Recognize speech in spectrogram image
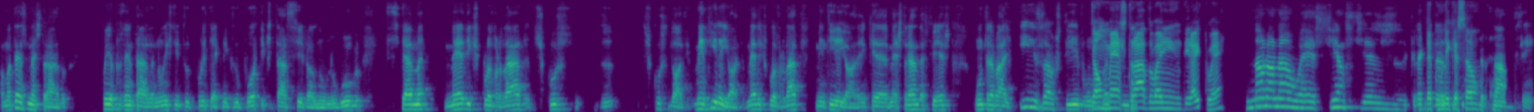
Uma tese de mestrado foi apresentada no Instituto Politécnico do Porto e que está acessível no, no Google, que se chama Médicos pela Verdade, Discurso de, discurso de ódio. Mentira e ódio. Médicos pela Verdade, Mentira e ódio, em que a mestranda fez um trabalho exaustivo. Um então, mestrado em Direito, é? Não, não, não. É Ciências... Da Comunicação. Sim.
